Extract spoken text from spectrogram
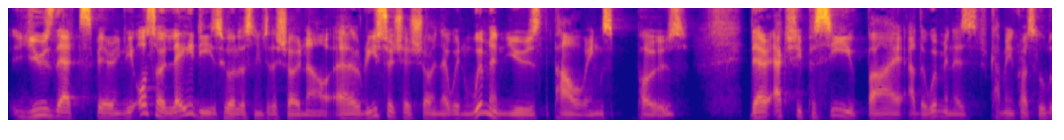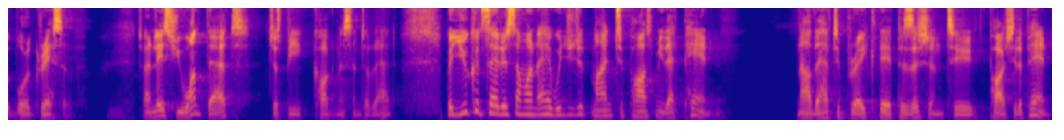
use that sparingly. Also, ladies who are listening to the show now, uh, research has shown that when women use the power wings pose, they're actually perceived by other women as coming across a little bit more aggressive. So unless you want that, just be cognizant of that. But you could say to someone, "Hey, would you mind to pass me that pen?" Now they have to break their position to pass you the pen.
